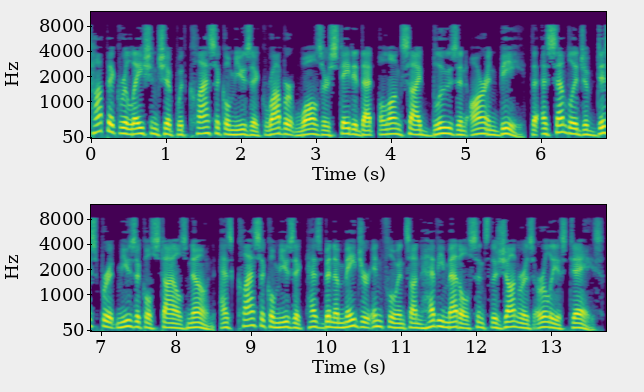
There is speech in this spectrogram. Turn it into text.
Topic relationship with classical music Robert Walser stated that, alongside blues and R&B, the assemblage of disparate musical styles known, as classical music has been a major influence on heavy metal since the genre's earliest days.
